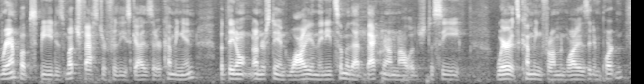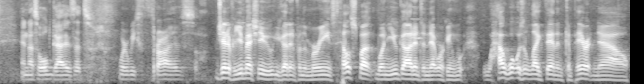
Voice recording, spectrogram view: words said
ramp up speed is much faster for these guys that are coming in, but they don't understand why, and they need some of that background knowledge to see where it's coming from and why is it important. And us old guys, that's where we thrive. So. Jennifer, you mentioned you, you got in from the Marines. Tell us about when you got into networking. How, what was it like then, and compare it now?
